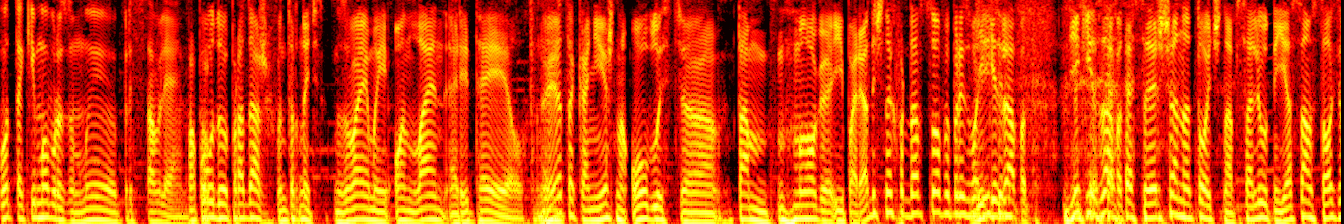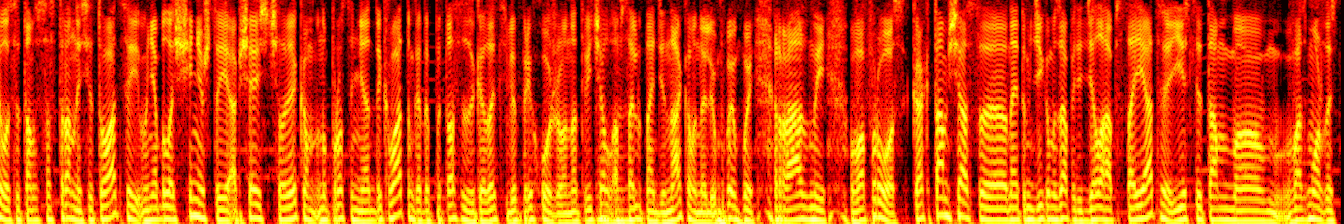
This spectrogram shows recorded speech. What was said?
Вот таким образом мы представляем. По поводу продаж в интернете, так называемый онлайн-ритейл. Это, конечно, область, э, там много и порядочных продавцов, и производителей. Дикий Запад. Дикий Запад, совершенно точно, абсолютно. Я сам сталкивался там со странной ситуацией. У меня было ощущение, что я общаюсь с человеком, ну, просто неадекватным, когда пытался заказать себе прихожую. Он отвечал абсолютно одинаково на любой мой разный вопрос. Как там сейчас на этом Диком Западе дела обстоят? Если там э, возможность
